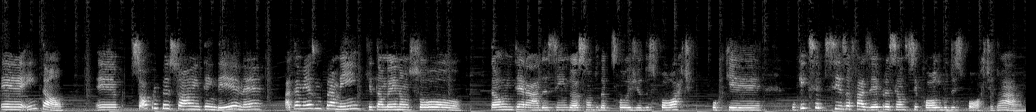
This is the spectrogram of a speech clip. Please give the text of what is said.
É, então, é, só para o pessoal entender, né? Até mesmo para mim, que também não sou tão inteirada assim do assunto da psicologia do esporte, porque o que, que você precisa fazer para ser um psicólogo do esporte, Eduardo?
